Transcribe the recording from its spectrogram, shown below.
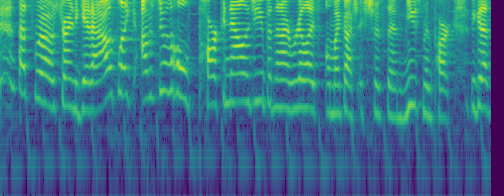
that's what I was trying to get at. I was like, I was doing the whole park analogy, but then I realized, oh my gosh, I should have said amusement park because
